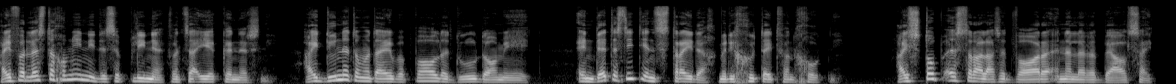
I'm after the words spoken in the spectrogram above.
Hy verlustig hom nie in die dissipline van sy eie kinders nie. Hy doen dit omdat hy 'n bepaalde doel daarmee het. En dit is nie teenstrydig met die goedheid van God nie. Hy stop Israel as dit ware in hulle rebelsheid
